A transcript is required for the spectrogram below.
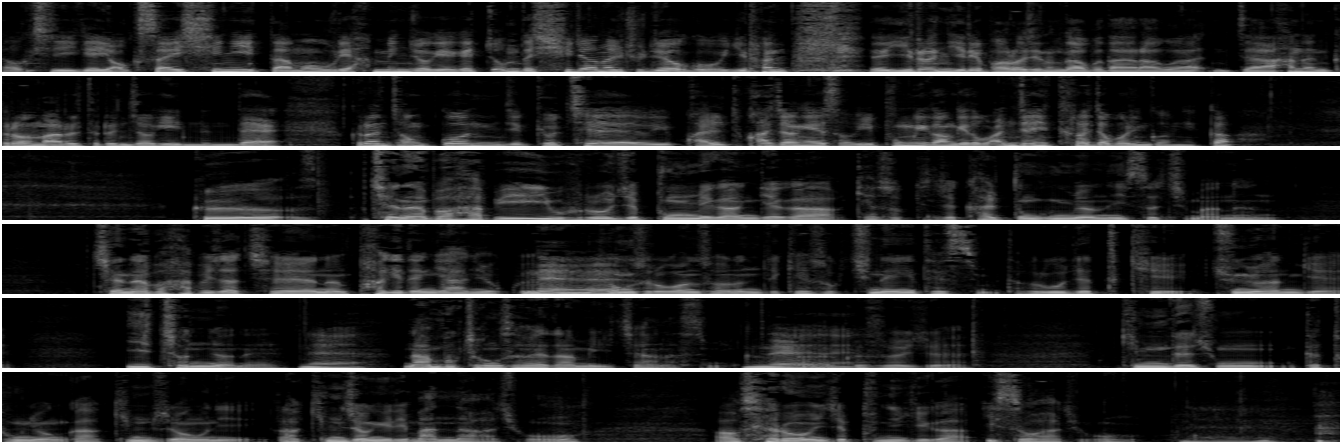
역시 이게 역사의 신이 있다면 우리 한민족에게 좀더 시련을 주려고 이런 이런 일이 벌어지는가 보다라고 하는 그런 말을 들은 적이 있는데 그런 정권 이제 교체의 과정에서 이 북미 관계도 완전히 틀어져 버린 겁니까? 그 제네바 합의 이후로 이제 북미 관계가 계속 이제 갈등 국면은 있었지만은 제네바 합의 자체는 파기된 게 아니었고요. 네. 경수로 건설은 이제 계속 진행이 됐습니다. 그리고 이제 특히 중요한 게 2000년에 네. 남북 정상회담이 있지 않았습니까? 네. 아, 그래서 이제 김대중 대통령과 김정은이 아 김정일이 만나가지고 어, 새로운 이제 분위기가 있어가지고 네.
